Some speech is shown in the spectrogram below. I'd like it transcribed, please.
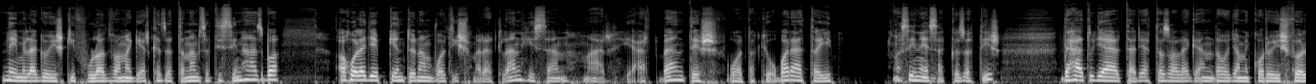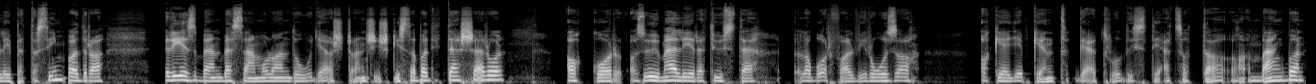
némileg ő is kifulladva megérkezett a Nemzeti Színházba, ahol egyébként ő nem volt ismeretlen, hiszen már járt bent, és voltak jó barátai, a színészek között is, de hát ugye elterjedt az a legenda, hogy amikor ő is föllépett a színpadra, részben beszámolandó ugye a Strancsis kiszabadításáról, akkor az ő mellére tűzte Laborfalvi Róza, aki egyébként Gertrudiszt játszotta a bánkban,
